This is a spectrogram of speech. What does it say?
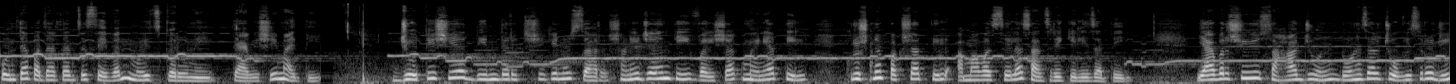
कोणत्या पदार्थांचे सेवन मुळीच करू नये त्याविषयी माहिती. ज्योतिषीय दिनदर्शिकेनुसार शनी जयंती वैशाख महिन्यातील कृष्ण पक्षातील अमावस्येला साजरी केली जाते. यावर्षी सहा जून दोन हजार चोवीस रोजी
